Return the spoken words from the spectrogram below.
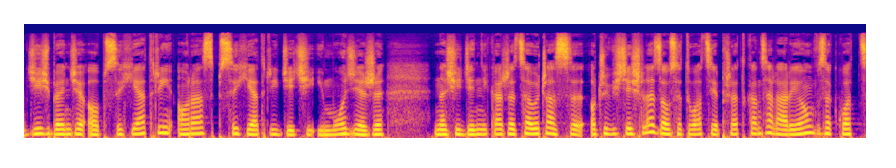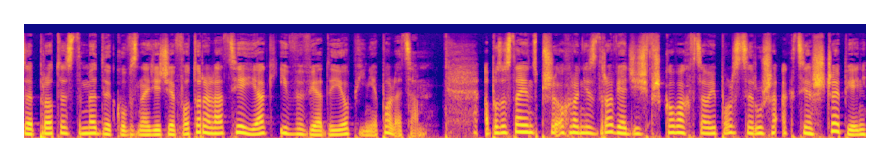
Dziś będzie o psychiatrii oraz psychiatrii dzieci i młodzieży. Nasi dziennikarze cały czas oczywiście śledzą sytuację przed kancelarią. W zakładce protest medyków znajdziecie fotorelacje, jak i wywiady i opinie. Polecam. A pozostając przy ochronie zdrowia, dziś w szkołach w całej Polsce rusza akcja szczepień.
